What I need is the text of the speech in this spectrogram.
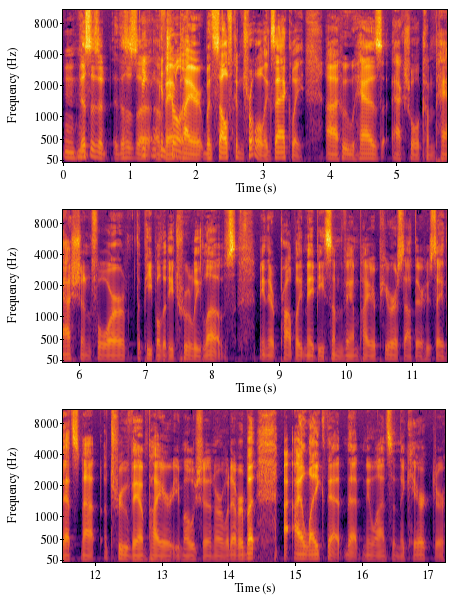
this is a this is a, Mm-hmm. a control it. vampire with self control, exactly, uh, who has actual compassion for the people that he truly loves. I mean, there probably may be some vampire purists out there who say that's not a true vampire emotion or whatever, but I, I like that that nuance in the character.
